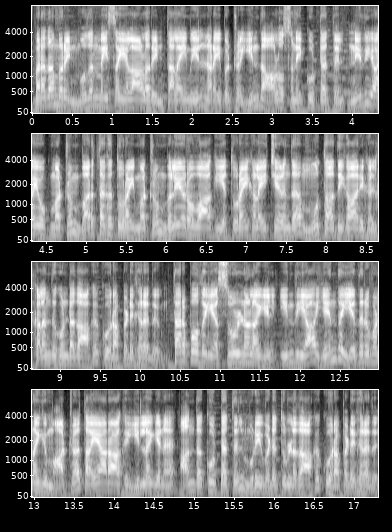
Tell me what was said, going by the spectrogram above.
பிரதமரின் முதன்மை செயலாளரின் தலைமையில் நடைபெற்ற இந்த ஆலோசனை கூட்டத்தில் நிதி ஆயோக் மற்றும் வர்த்தகத்துறை மற்றும் வெளியுறவு ஆகிய துறைகளைச் சேர்ந்த மூத்த அதிகாரிகள் கலந்து கொண்டதாக கூறப்படுகிறது. தற்போதைய சூழ்நிலையில் இந்தியா எந்த எதிர்வனையும் ஆற்ற தயாராக இல்லை என அந்த கூட்டத்தில் முடிவெடுத்துள்ளதாக கூறப்படுகிறது.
